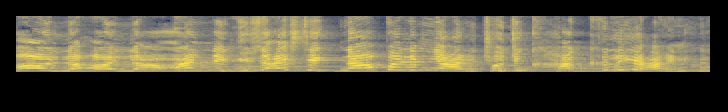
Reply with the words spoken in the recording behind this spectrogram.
Allah Allah. Anne güzelsek ne yapalım yani? Çocuk haklı yani.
